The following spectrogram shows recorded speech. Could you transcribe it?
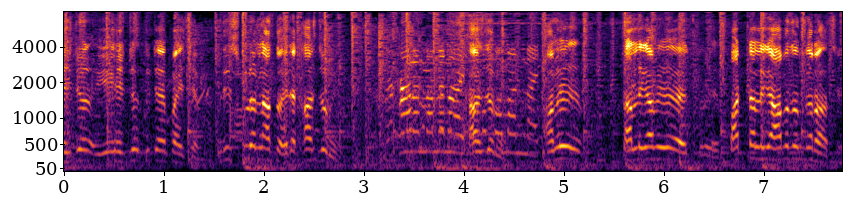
এসডিও দুটাই পাইছি আমরা। স্কুলের না তো, এটা খাস জমি। খাস জমি। আমি, তার লেগে আমি, পাটটার লেগে আবেদন করা আছে।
